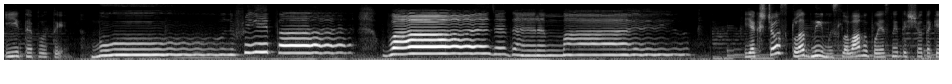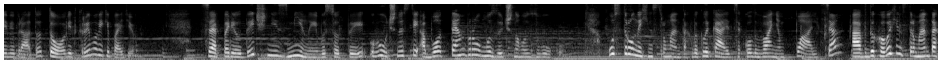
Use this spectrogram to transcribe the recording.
і теплоти. Moon river wider than a mile. Якщо складними словами пояснити, що таке вібрато, то відкриємо Вікіпедію. Це періодичні зміни висоти, гучності або тембру музичного звуку. У струнних інструментах викликається коливанням пальця, а в духових інструментах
